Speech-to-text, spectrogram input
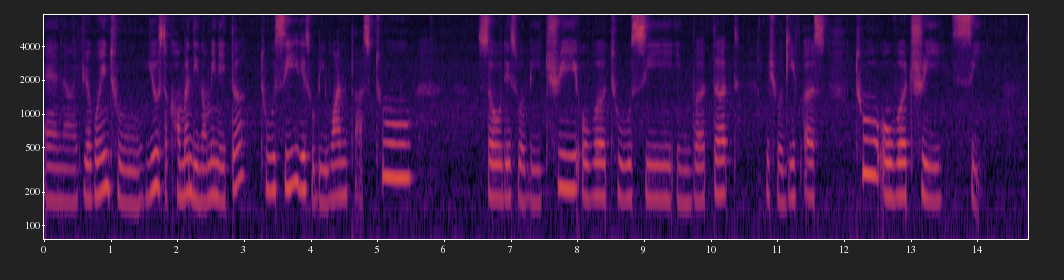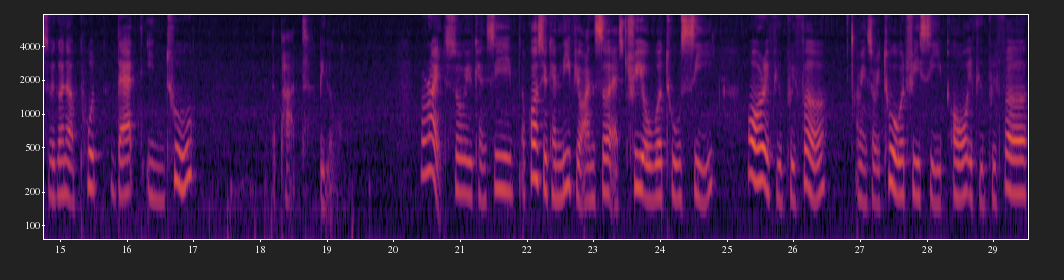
And uh, if you're going to use the common denominator 2c this will be 1 plus 2 so this will be 3 over 2c inverted which will give us 2 over 3c so we're going to put that into the part below Alright, so you can see, of course you can leave your answer as 3 over 2c, or if you prefer, I mean sorry, 2 over 3c, or if you prefer,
